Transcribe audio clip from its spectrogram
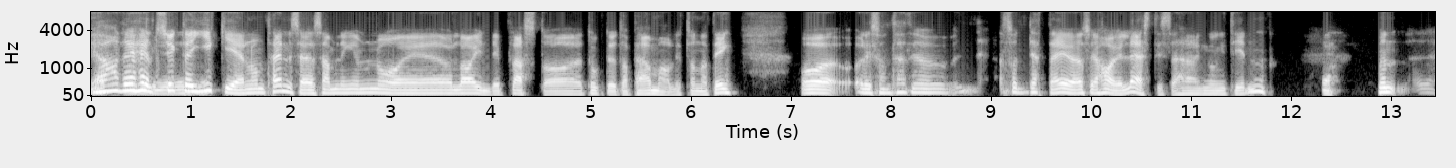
Ja, det er helt sykt. Jeg gikk gjennom tegneseriesamlingen nå eh, og la inn det i plast og tok det ut av permer og litt sånne ting. Og, og liksom det, det- altså, Dette er jo altså, Jeg har jo lest disse her en gang i tiden. Ja. Men eh,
